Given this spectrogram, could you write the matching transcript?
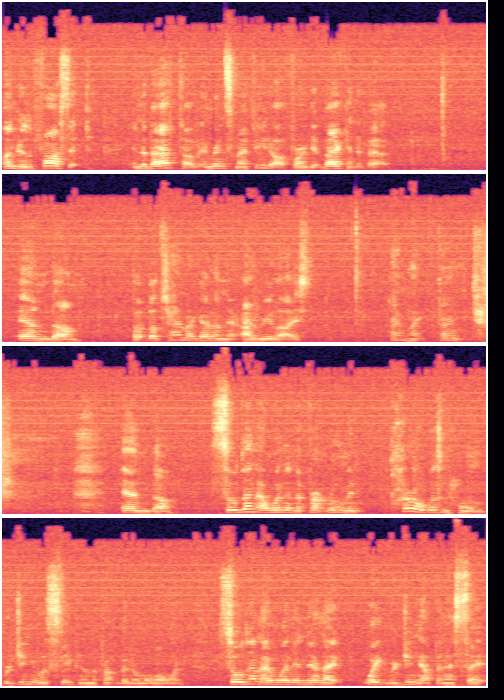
under the faucet in the bathtub and rinse my feet off before I get back into bed. And, um, but by the time I got in there, I realized I might faint. and uh, so then I went in the front room and Clara wasn't home. Virginia was sleeping in the front bedroom alone. So then I went in there and I wake Virginia up and I say,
